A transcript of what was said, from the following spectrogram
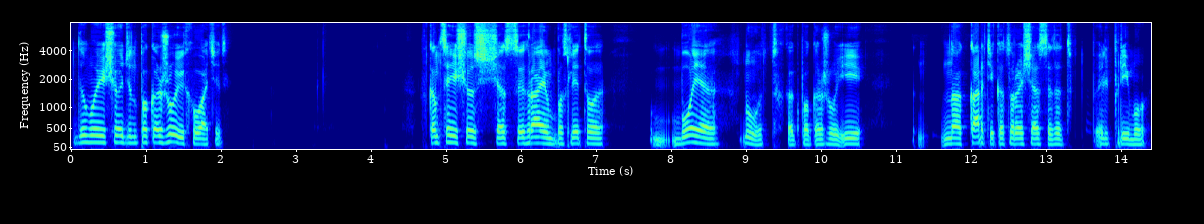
Думаю, еще один покажу и хватит. В конце еще сейчас сыграем после этого боя, ну вот как покажу, и на карте, которая сейчас этот Эль Приму.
